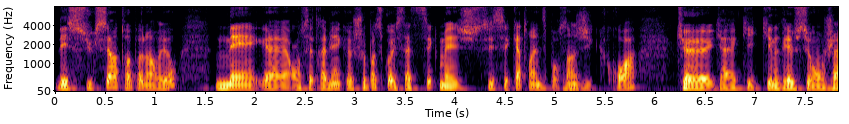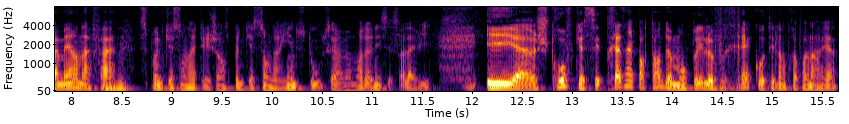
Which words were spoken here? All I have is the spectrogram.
des succès entrepreneuriaux. Mais on sait très bien que je ne sais pas c'est quoi les statistiques, mais si c'est 90% j'y crois, que, que- qui, qui ne réussiront jamais en affaires. Mhm. C'est pas une question d'intelligence, c'est pas une question de rien du tout. C'est à un moment donné, c'est ça la vie. Et euh, je trouve que c'est très important de montrer le vrai côté de l'entrepreneuriat.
